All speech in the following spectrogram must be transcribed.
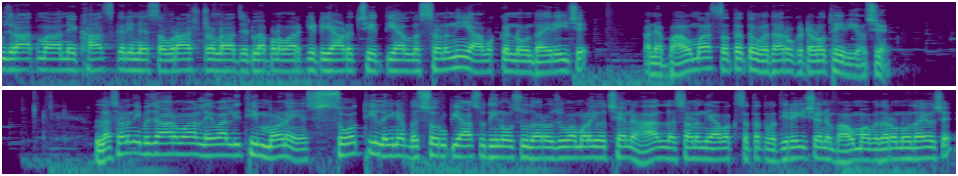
ગુજરાતમાં અને ખાસ કરીને સૌરાષ્ટ્રના જેટલા પણ માર્કેટ યાર્ડ છે, ત્યાં લસણની આવક નોંધાઈ રહી છે અને ભાવમાં સતત વધારો ઘટાડો થઈ રહ્યો છે. લસણની બજારમાં લેવાલીથી મણે સોથી લઈને બસો રૂપિયા સુધીનો સુધારો જોવા મળ્યો છે અને હાલ લસણની આવક સતત વધી રહી છે અને ભાવમાં વધારો નોંધાયો છે.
